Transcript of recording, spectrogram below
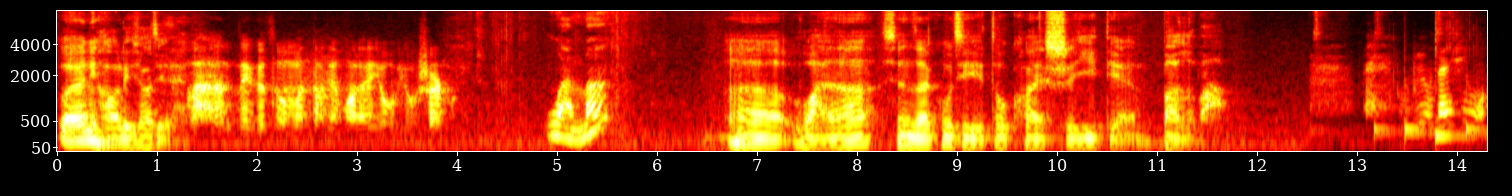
喂，你好，李小姐。喂，那个这么晚打电话来，有有事儿吗？晚吗？呃，晚啊，现在估计都快十一点半了吧？你不用担心我，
